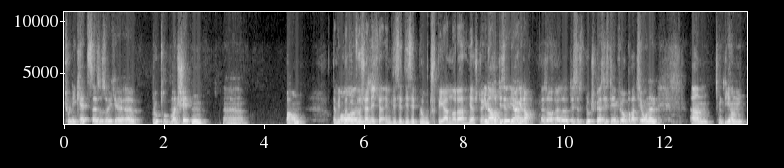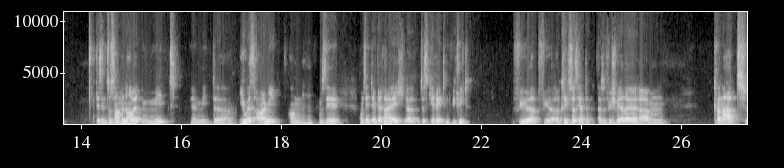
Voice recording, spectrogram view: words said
Tourniquets, also solche äh, Blutdruckmanschetten äh, bauen. Damit man dort wahrscheinlich eben diese, diese Blutsperren, oder? Herstellen Genau, kann. diese, ja, ja, genau. Also, also dieses Blutsperrsystem für Operationen. Ähm, und die haben das in Zusammenarbeit mit, äh, mit äh, US Army haben, mhm. sie, haben sie in dem Bereich äh, das Gerät entwickelt für, für Kriegsversehrte, also für mhm. schwere ähm, Granat,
